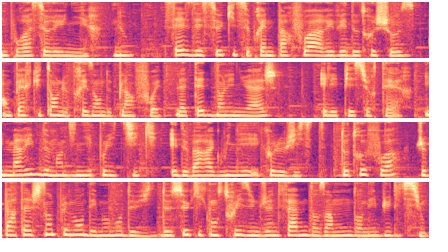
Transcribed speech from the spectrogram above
on pourra se réunir, nous, celles et ceux qui se prennent parfois à rêver d'autre chose en percutant le présent de plein fouet, la tête dans les nuages et les pieds sur terre. Il m'arrive de m'indigner politique et de baragouiner écologiste. D'autres fois, je partage simplement des moments de vie, de ceux qui construisent une jeune femme dans un monde en ébullition.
